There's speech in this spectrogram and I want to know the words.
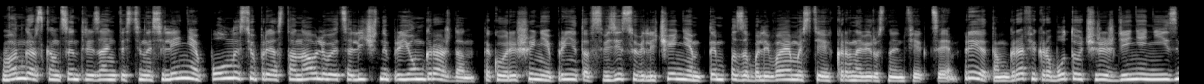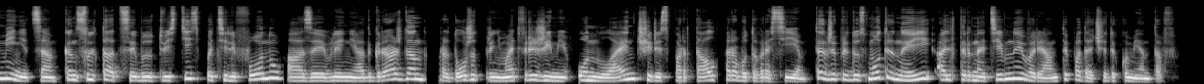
В Ангарском центре занятости населения полностью приостанавливается личный прием граждан. Такое решение принято в связи с увеличением темпа заболеваемости коронавирусной инфекцией. При этом график работы учреждения не изменится. Консультации будут вестись по телефону, а заявления от граждан продолжат принимать в режиме онлайн через портал «Работа в России». Также предусмотрены и альтернативные варианты подачи документов.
